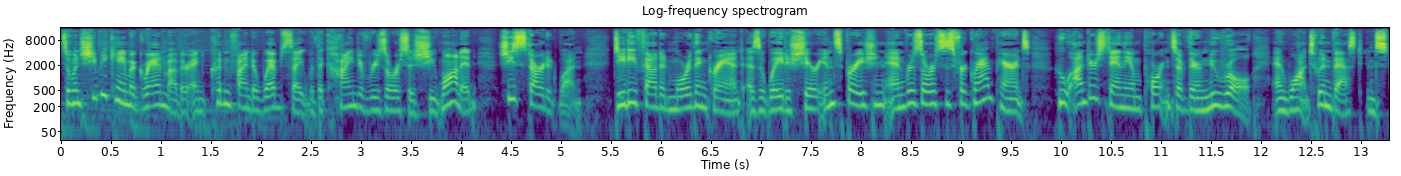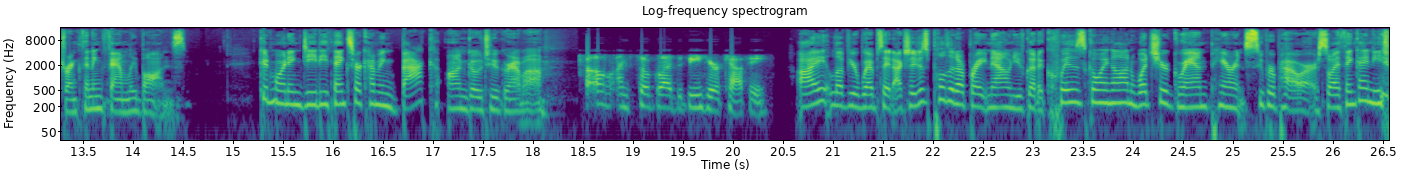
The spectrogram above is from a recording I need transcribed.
So when she became a grandmother and couldn't find a website with the kind of resources she wanted, she started one. Dee Dee founded More Than Grand as a way to share inspiration and resources for grandparents who understand the importance of their new role and want to invest in strengthening family bonds. Good morning, Dee Dee. Thanks for coming back on Go To Grandma. Oh, I'm so glad to be here, Kathy. I love your website. Actually, I just pulled it up right now, and you've got a quiz going on. What's your grandparent superpower? So I think I need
